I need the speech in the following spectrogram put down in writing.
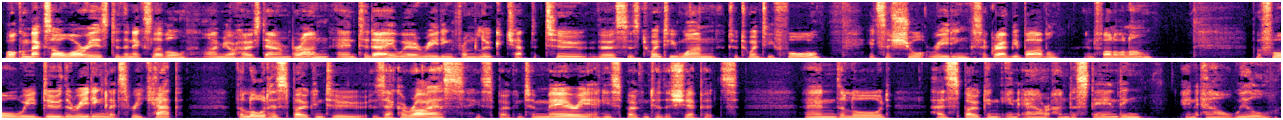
Welcome back, Soul Warriors, to the next level. I'm your host, Aaron Brun, and today we're reading from Luke chapter 2, verses 21 to 24. It's a short reading, so grab your Bible and follow along. Before we do the reading, let's recap. The Lord has spoken to Zacharias, He's spoken to Mary, and He's spoken to the shepherds. And the Lord has spoken in our understanding, in our will,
